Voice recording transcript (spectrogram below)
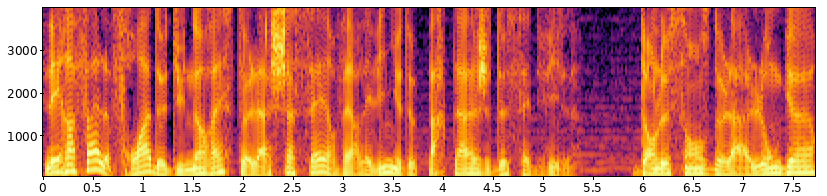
Les rafales froides du nord-est la chassèrent vers les lignes de partage de cette ville. Dans le sens de la longueur,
